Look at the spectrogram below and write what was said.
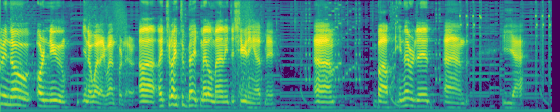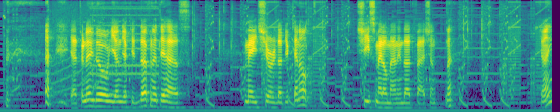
Probably know or knew you know what I went for there. Uh, I tried to bait Metal Man into shooting at me. Um, but he never did, and yeah. yeah, Tornado hyenyaku definitely has made sure that you cannot cheese Metal Man in that fashion. okay,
